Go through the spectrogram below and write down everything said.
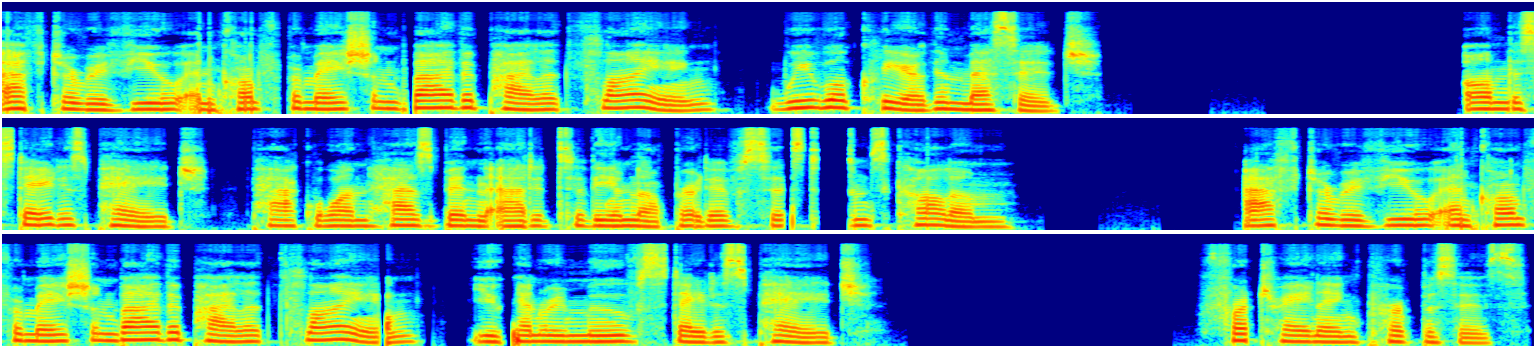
After review and confirmation by the pilot flying, we will clear the message. On the status page, Pack 1 has been added to the inoperative systems column. After review and confirmation by the pilot flying, you can remove status page. For training purposes,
